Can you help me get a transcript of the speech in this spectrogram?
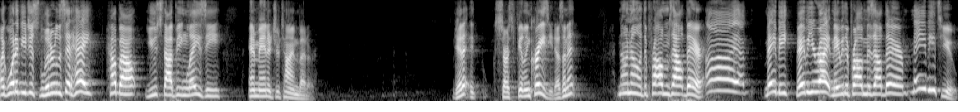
Like, what if you just literally said, hey, how about you stop being lazy and manage your time better? Get it? It starts feeling crazy, doesn't it? No, no, the problem's out there. Uh, maybe, maybe you're right. Maybe the problem is out there. Maybe it's you,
